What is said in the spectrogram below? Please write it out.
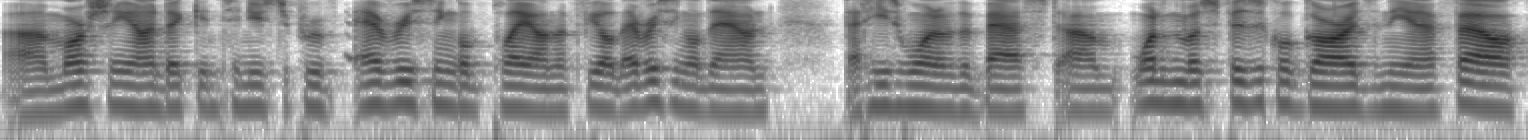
Uh, Marshal Yanda continues to prove every single play on the field, every single down, that he's one of the best, um, one of the most physical guards in the NFL.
